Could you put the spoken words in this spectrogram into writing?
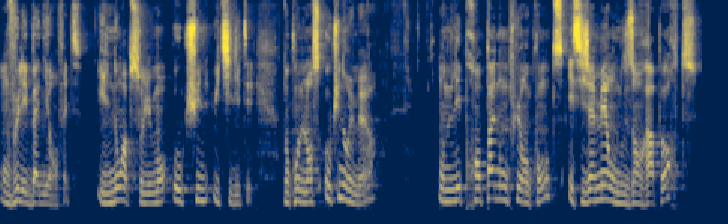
on veut les bannir en fait. Ils n'ont absolument aucune utilité. Donc on ne lance aucune rumeur. On ne les prend pas non plus en compte. Et si jamais on nous en rapporte,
